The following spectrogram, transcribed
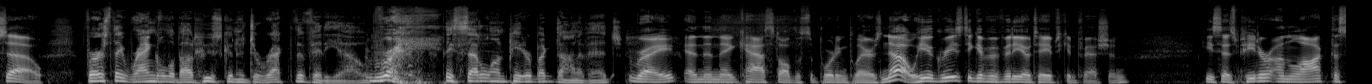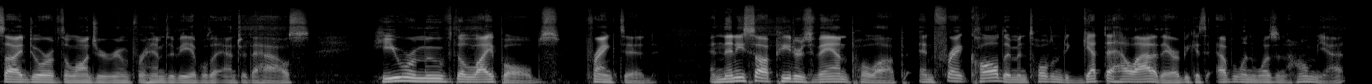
So, First, they wrangle about who's going to direct the video. right. They settle on Peter Bogdanovich. Right. And then they cast all the supporting players. No, he agrees to give a videotaped confession. He says Peter unlocked the side door of the laundry room for him to be able to enter the house. He removed the light bulbs, Frank did. And then he saw Peter's van pull up, and Frank called him and told him to get the hell out of there because Evelyn wasn't home yet.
